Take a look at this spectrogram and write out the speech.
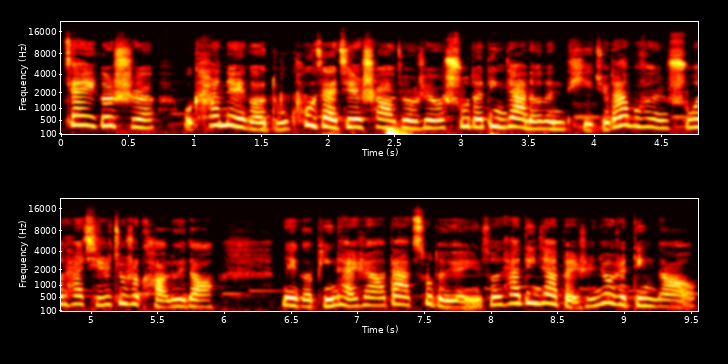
再一个是我看那个读库在介绍，就是这个书的定价的问题，绝大部分书它其实就是考虑到那个平台上要大促的原因，所以它定价本身就是定到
